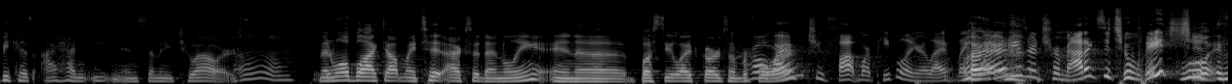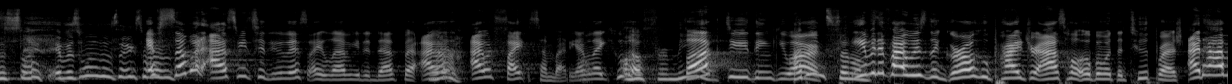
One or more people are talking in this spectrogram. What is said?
because I hadn't eaten in 72 hours. Oh. Manuel blacked out my tit accidentally in uh, Busty Lifeguards number Girl, four. why haven't you fought more people in your life? Like, What? why are these are traumatic situations? well, it was like it was one of those things. Where if was- someone asked me to do this, I love you to death, but I would I would fight somebody. I'm like, who Oh, the for me. fuck do you think you are? on- Even if I was the girl who pried your asshole open with a toothbrush, I'd have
